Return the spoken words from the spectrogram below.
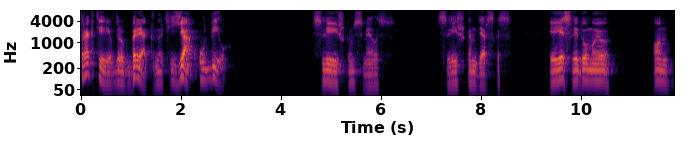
трактире вдруг брякнуть «Я убил». Слишком смелос, слишком дерзкос. И если, думаю, он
